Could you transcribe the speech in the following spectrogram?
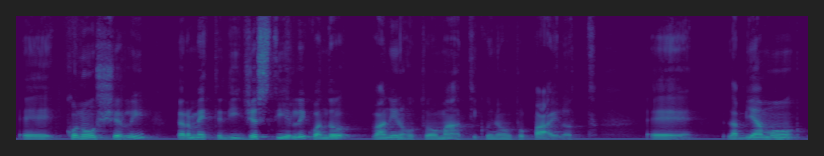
eh, conoscerli permette di gestirli quando vanno in automatico, in autopilot. Eh, l'abbiamo,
